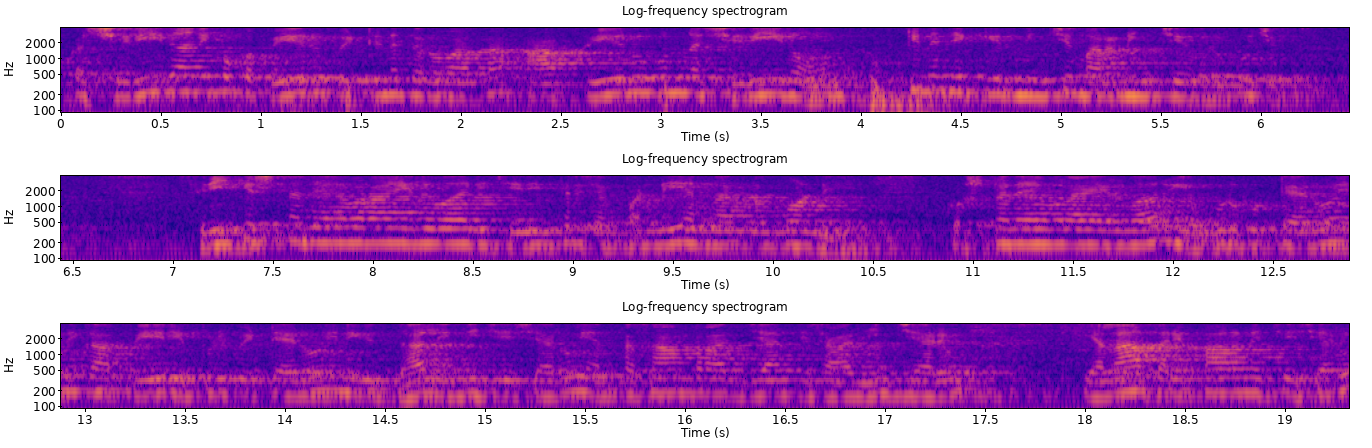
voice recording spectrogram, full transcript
ఒక శరీరానికి ఒక పేరు పెట్టిన తరువాత ఆ పేరు ఉన్న శరీరం పుట్టిన దగ్గర నుంచి మరణించే వరకు చెప్తుంది. శ్రీకృష్ణదేవరాయల వారి చరిత్ర చెప్పండి అన్నారు అనుకోండి కృష్ణదేవరాయల వారు ఎప్పుడు పుట్టారో ఆయనకి ఆ పేరు ఎప్పుడు పెట్టారు ఆయన యుద్ధాలు ఎన్ని చేశారు ఎంత సామ్రాజ్యాన్ని సాధించారు ఎలా పరిపాలన చేశారు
